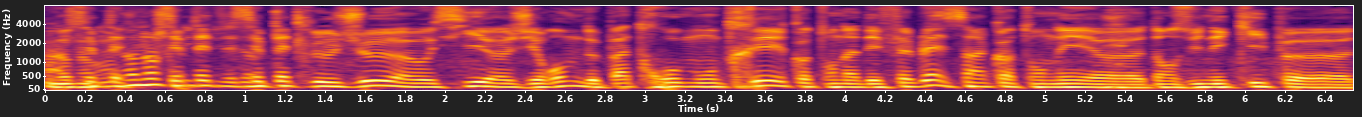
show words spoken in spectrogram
Non, c'est peut-être non, je c'est croyais peut-être- qu'il c'est peut-être le jeu euh, aussi, euh, Jérôme, de pas trop montrer quand on a des faiblesses, hein, quand on est euh, dans une équipe de,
